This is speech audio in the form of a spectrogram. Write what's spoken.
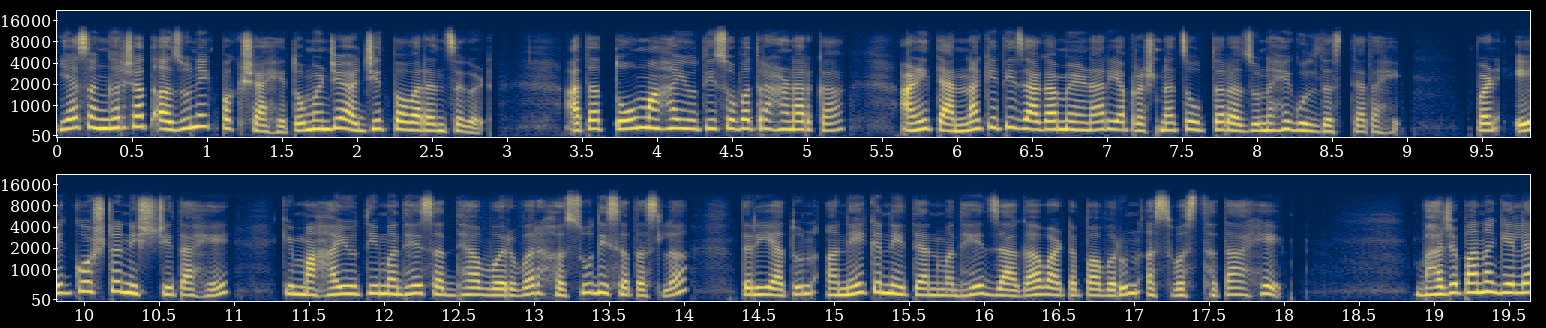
या संघर्षात अजून एक पक्ष आहे तो म्हणजे अजित पवारांचं गट. आता तो महायुतीसोबत राहणार का? आणि त्यांना किती जागा मिळणार या प्रश्नाचं उत्तर अजूनही गुलदस्त्यात आहे. पण एक गोष्ट निश्चित आहे की महायुतीमध्ये सध्या वरवर हसू दिसत असलं तरी यातून अनेक नेत्यांमध्ये जागा वाटपावरून अस्वस्थता आहे. भाजपानं गेल्या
